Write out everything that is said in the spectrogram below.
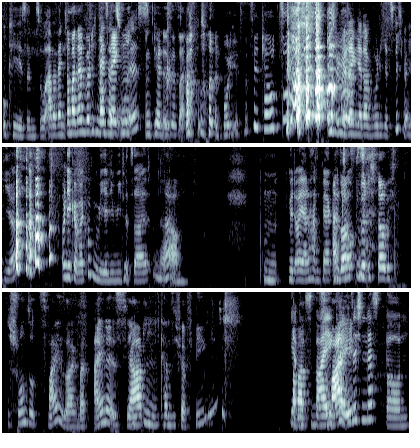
okay sind so. Aber wenn. Aber dann würde ich mir denken, ist? ein Kind ist jetzt einfach so, dann wohne ich jetzt mit zehn Tauben zu. Ich würde mir denken, ja, dann wohne ich jetzt nicht mehr hier. Und ihr könnt mal gucken, wie ihr die Miete zahlt. Naja. Mm. Mit euren Handwerkern. Ansonsten würde ich, glaube ich, schon so zwei sagen, weil eine ist ja, Mhm. kann sich verfliegen. Ja, aber zwei, zwei- könnten sich ein Nest bauen.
